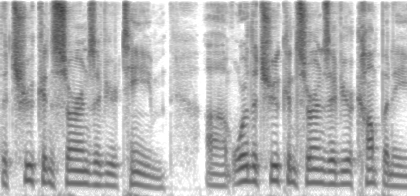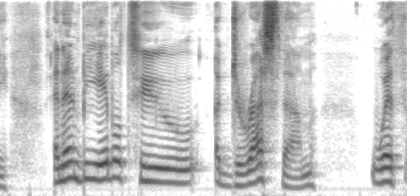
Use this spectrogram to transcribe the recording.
the true concerns of your team um, or the true concerns of your company, and then be able to address them with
